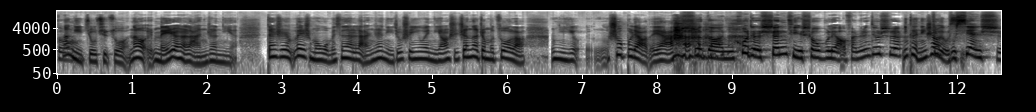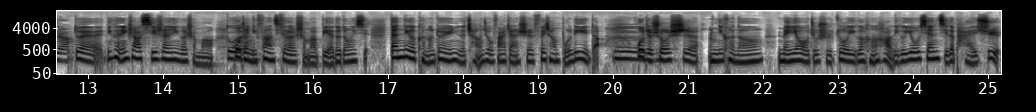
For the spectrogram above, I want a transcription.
的，那你就去做，那没人拦着你。但是为什么我们现在拦着你？就是因为你要是真的这么做了，你受不了的呀。是的，你或者身体受不了，反正就是你肯定是要有不现实。对你肯定是要牺牲一个什么。或者你放弃了什么别的东西，但那个可能对于你的长久发展是非常不利的，嗯，或者说是你可能没有就是做一个很好的一个优先级的排序，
